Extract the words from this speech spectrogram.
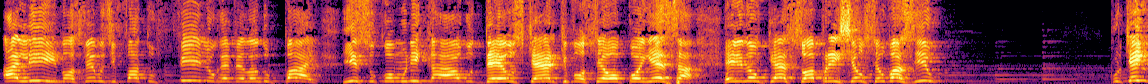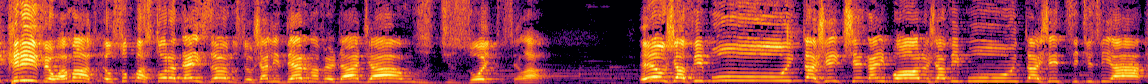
Ali nós vemos de fato o Filho revelando o Pai. Isso comunica algo. Deus quer que você o conheça. Ele não quer só preencher o seu vazio. Porque é incrível, amado. Eu sou pastor há 10 anos, eu já lidero, na verdade, há uns 18, sei lá. Eu já vi muita gente chegar embora, eu já vi muita gente se desviar,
